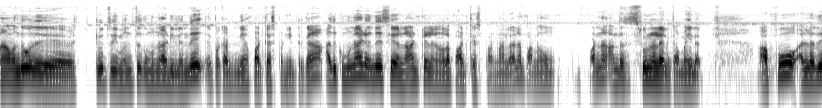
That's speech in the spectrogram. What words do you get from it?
நான் வந்து ஒரு டூ த்ரீ மந்த்துக்கு முன்னாடியிலேருந்து இப்போ கண்டினியூவாக பாட்காஸ்ட் பண்ணிகிட்டு இருக்கேன் அதுக்கு முன்னாடி வந்து சில நாட்கள் என்னால் பாட்காஸ்ட் பண்ணலை. நான் பண்ணவும் பண்ண அந்த சூழ்நிலை எனக்கு அமையலை. அப்போது அல்லது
